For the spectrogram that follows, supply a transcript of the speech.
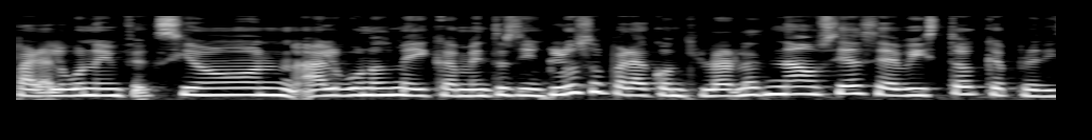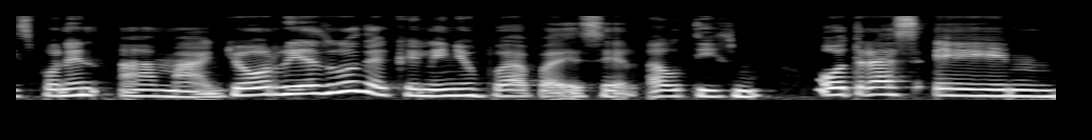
para alguna infección, algunos medicamentos incluso para controlar las náuseas, se ha visto que predisponen a mayor riesgo de que el niño pueda padecer autismo. Otras eh,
